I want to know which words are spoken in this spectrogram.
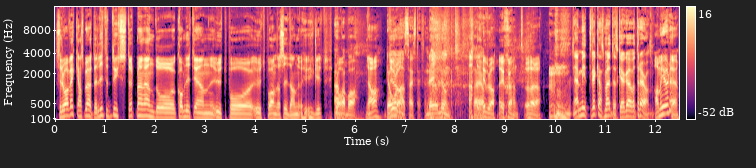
Så det var veckans möte. Lite dystert men ändå kom lite grann ut på, ut på andra sidan. Hyggligt bra. Ja, vad bra. Ja, det ordnar sig Stefan. Det är lugnt. det är bra. Det är skönt att höra. ja, mitt veckans möte, ska jag gå över till det då? Ja, men gör det.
